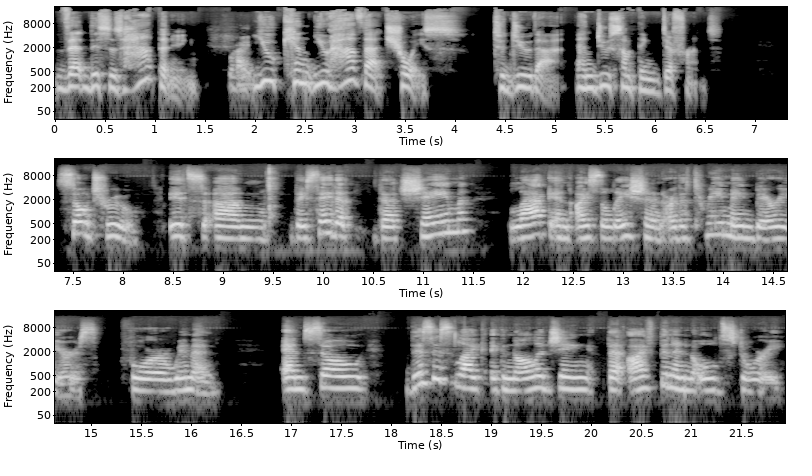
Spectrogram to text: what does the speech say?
that this is happening right you can you have that choice to do that and do something different so true it's um, they say that that shame lack and isolation are the three main barriers for women and so this is like acknowledging that i've been in an old story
